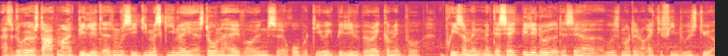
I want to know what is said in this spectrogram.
Altså, du kan jo starte meget billigt. Altså, nu vil sige, de maskiner, I har stående her i Vojens, øh, Robert, de er jo ikke billige. Vi behøver ikke komme ind på, priser, men, men det ser ikke billigt ud, og det ser ud som om, det er noget rigtig fint udstyr.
